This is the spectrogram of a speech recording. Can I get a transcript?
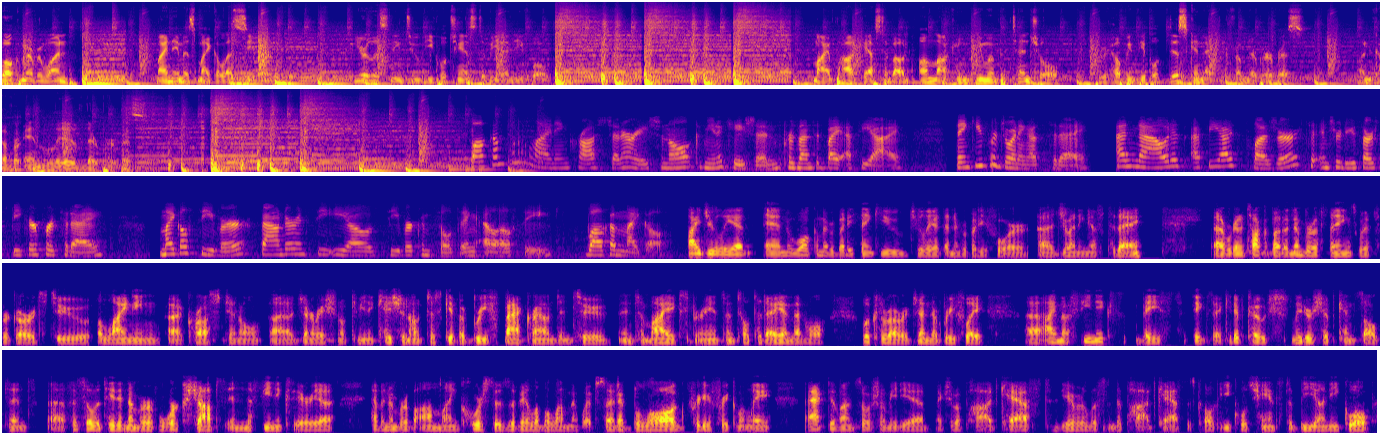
Welcome, everyone. My name is Michael S. Seaver. You're listening to Equal Chance to Be Unequal, my podcast about unlocking human potential through helping people disconnected from their purpose uncover and live their purpose. Welcome to Aligning Cross Generational Communication presented by FEI. Thank you for joining us today. And now it is FEI's pleasure to introduce our speaker for today, Michael Seaver, founder and CEO of Seaver Consulting, LLC. Welcome, Michael. Hi, Juliet, and welcome, everybody. Thank you, Juliet, and everybody for uh, joining us today. Uh, we're going to talk about a number of things with regards to aligning uh, cross-generational uh, communication. I'll just give a brief background into, into my experience until today, and then we'll look through our agenda briefly. Uh, I'm a Phoenix-based executive coach, leadership consultant, uh, facilitate a number of workshops in the Phoenix area, have a number of online courses available on my website. I blog pretty frequently, active on social media. I actually have a podcast. If you ever listen to podcasts, it's called Equal Chance to Be Unequal.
